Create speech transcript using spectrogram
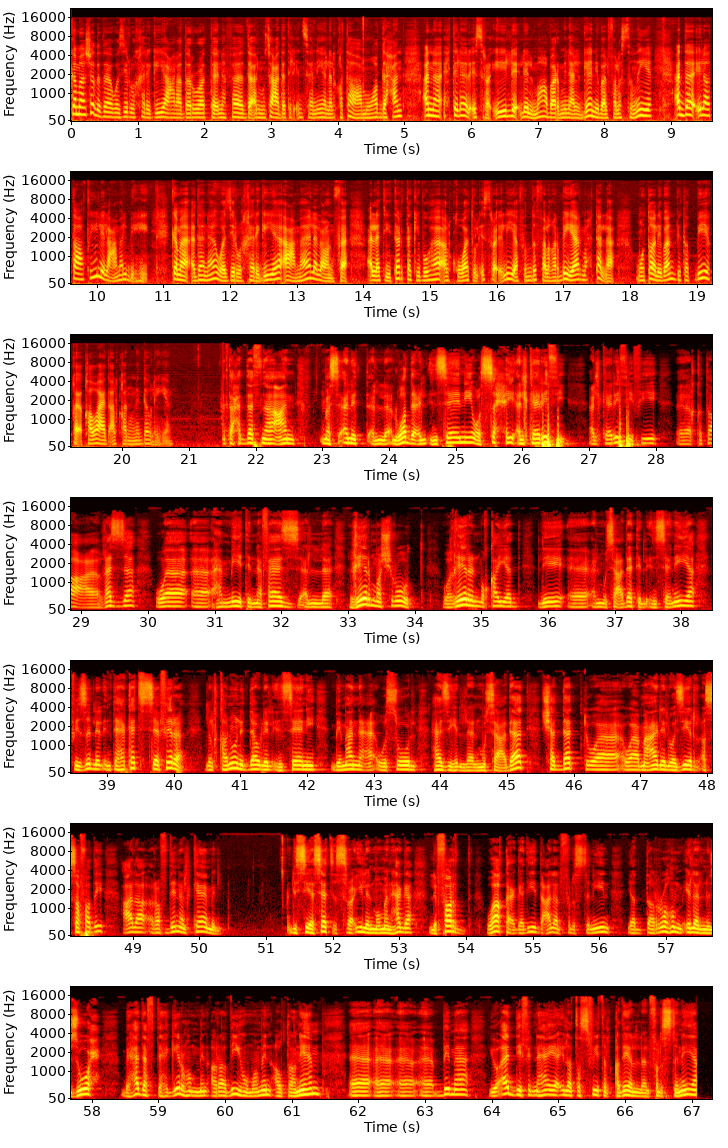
كما شدد وزير الخارجية على ضرورة نفاذ المساعدة الإنسانية للقطاع موضحا أن احتلال إسرائيل للمعبر من الجانب الفلسطيني أدى إلى تعطيل العمل به. كما أدان وزير الخارجية أعمال العنف التي ترتكبها القوات الإسرائيلية في الضفة الغربية المحتلة مطالبا بتطبيق قواعد القانون الدولي. تحدثنا عن مسألة الوضع الإنساني والصحي الكارثي الكارثي في قطاع غزة وأهمية النفاذ الغير مشروط وغير المقيد للمساعدات الإنسانية في ظل الانتهاكات السافرة للقانون الدولي الإنساني بمنع وصول هذه المساعدات شددت ومعالي الوزير الصفدي على رفضنا الكامل لسياسات إسرائيل الممنهجة لفرض واقع جديد على الفلسطينيين يضطرهم إلى النزوح بهدف تهجيرهم من أراضيهم ومن أوطانهم بما يؤدي في النهاية إلى تصفية القضية الفلسطينية.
